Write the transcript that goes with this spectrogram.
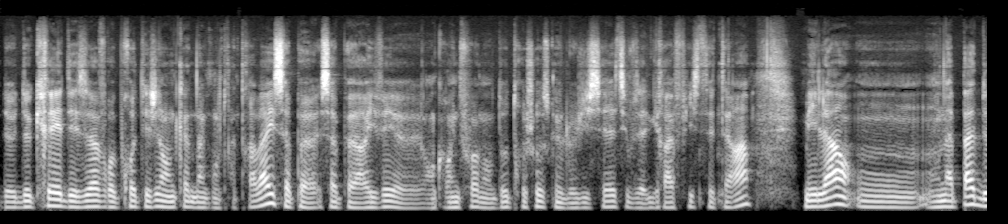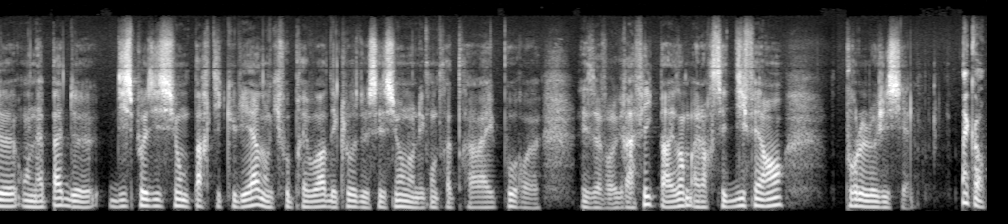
de, créer des œuvres protégées dans le cadre d'un contrat de travail. Ça peut, ça peut arriver, euh, encore une fois, dans d'autres choses que le logiciel, si vous êtes graphiste, etc. Mais là, on n'a pas, de, on pas de disposition particulière, donc il faut prévoir des clauses de cession dans les contrats de travail pour euh, les œuvres graphiques, par exemple. Alors c'est différent pour le logiciel. D'accord.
